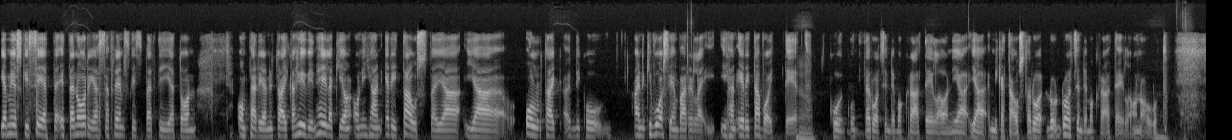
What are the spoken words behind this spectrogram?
Ja myöskin se, että, että Norjassa Fremskrittspartiet on, on pärjännyt aika hyvin. Heilläkin on, on ihan eri tausta ja, ja ollut aika, niin kuin, ainakin vuosien varrella ihan eri tavoitteet. Joo kuin, kuin Ruotsin demokraateilla on ja, ja mikä tausta Ruotsin demokraateilla on ollut. Mm.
